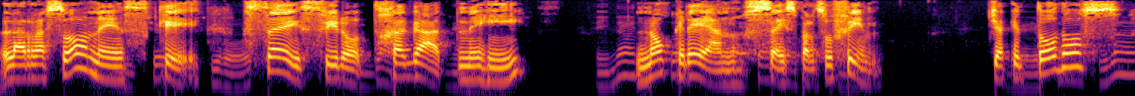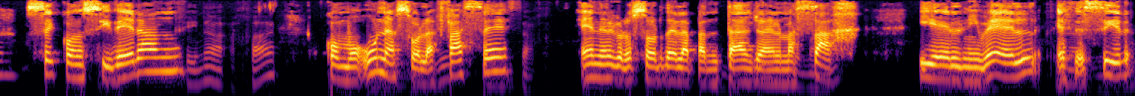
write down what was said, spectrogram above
la razón es que seis Firot Hagat Nehi no crean seis Parsufim, ya que todos se consideran como una sola fase en el grosor de la pantalla, el masaj, y el nivel, es decir,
